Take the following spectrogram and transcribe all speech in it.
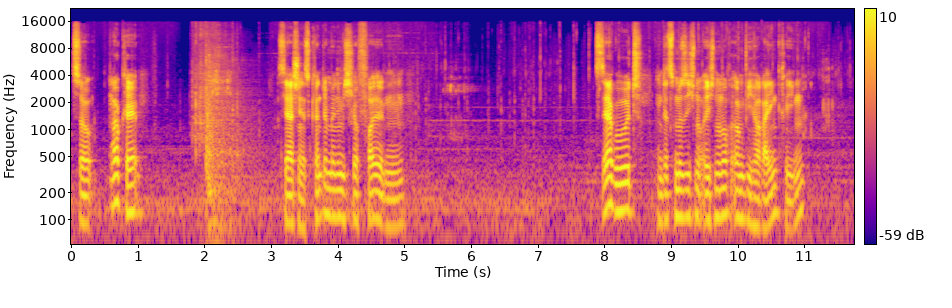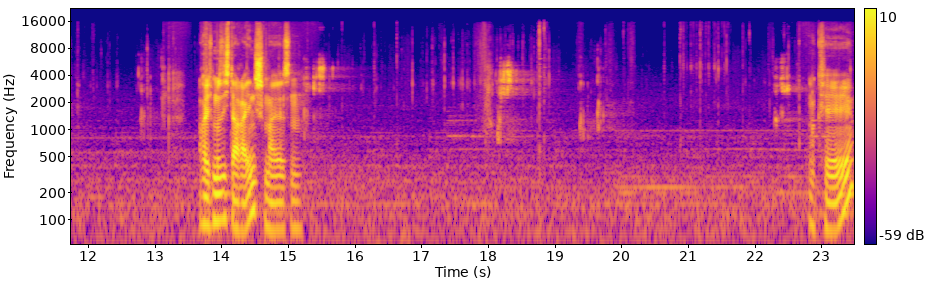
So, okay. Sehr schön, jetzt könnt ihr mir nämlich hier folgen. Sehr gut. Und jetzt muss ich nur, euch nur noch irgendwie hier reinkriegen. Ach, ich muss ich da reinschmeißen. Okay.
